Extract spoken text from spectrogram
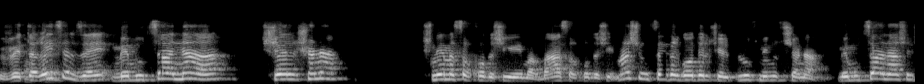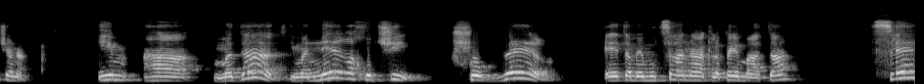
ותריץ okay. אוקיי. על זה ממוצע נע של שנה, 12 חודשים, 14 חודשים, משהו סדר גודל של פלוס מינוס שנה, ממוצע נע של שנה. אם המדד, אם הנר החודשי שובר את הממוצע נע כלפי מטה, צא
